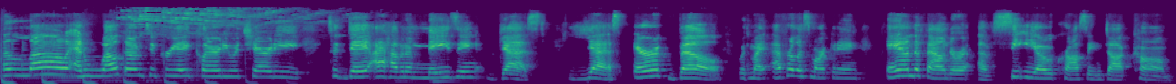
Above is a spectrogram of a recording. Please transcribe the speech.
Hello, and welcome to Create Clarity with Charity. Today, I have an amazing guest. Yes, Eric Bell with my effortless marketing and the founder of CEOcrossing.com,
